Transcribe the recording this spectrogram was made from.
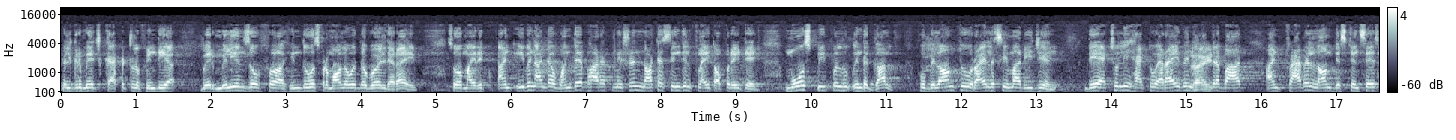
pilgrimage capital of India where millions of uh, Hindus from all over the world arrive. So my and even under Vande Bharat mission, not a single flight operated. Most people in the Gulf who belong to Rayalaseema region, they actually had to arrive in Right. Hyderabad and travel long distances.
